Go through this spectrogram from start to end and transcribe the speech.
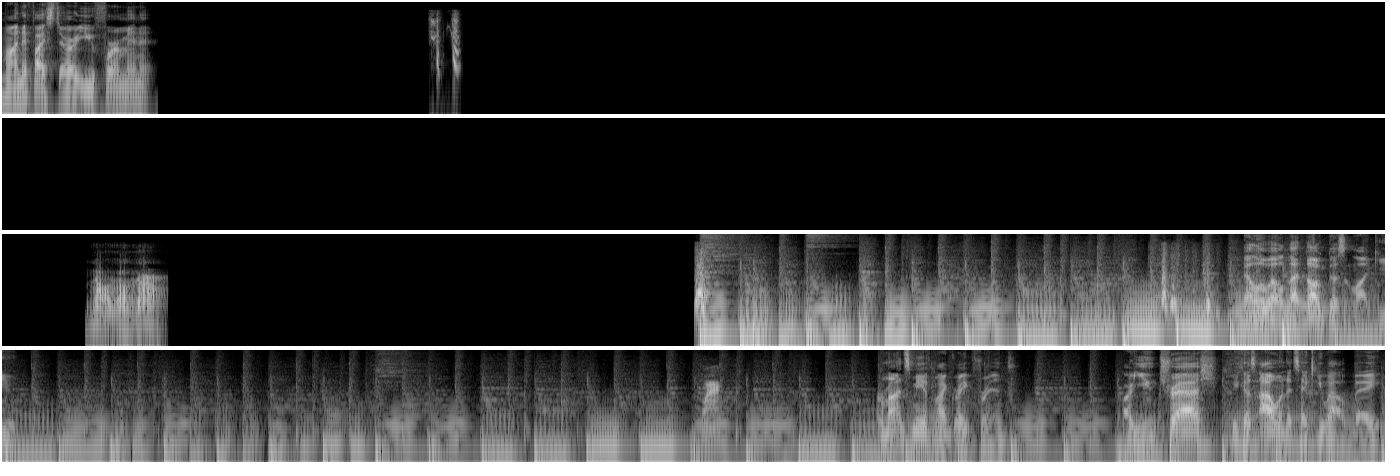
Mind if I stare at you for a minute? LOL, that dog doesn't like you. Quack. Reminds me of my great friend. Are you trash? Because I want to take you out, Bay.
